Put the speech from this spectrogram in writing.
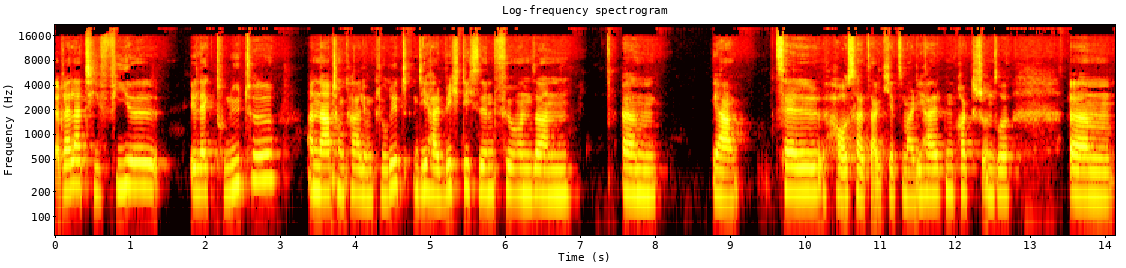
relativ viel Elektrolyte an Natrium, Kalium, Chlorid, die halt wichtig sind für unseren ähm, ja, Zellhaushalt, sage ich jetzt mal. Die halten praktisch unsere ähm,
